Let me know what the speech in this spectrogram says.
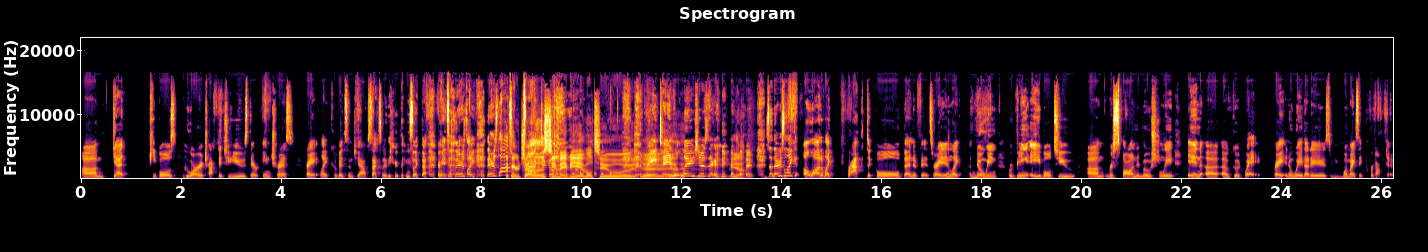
um, get people's who are attracted to use their interests right? Like convince them to have sex with you, things like that, right? So there's like there's lots. Of if you're jealous, you may be able to uh, maintain uh, relations. yeah. So there's like a lot of like practical benefits, right? And like knowing or being able to um, respond emotionally in a, a good way, right? In a way that is, one might say, productive,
